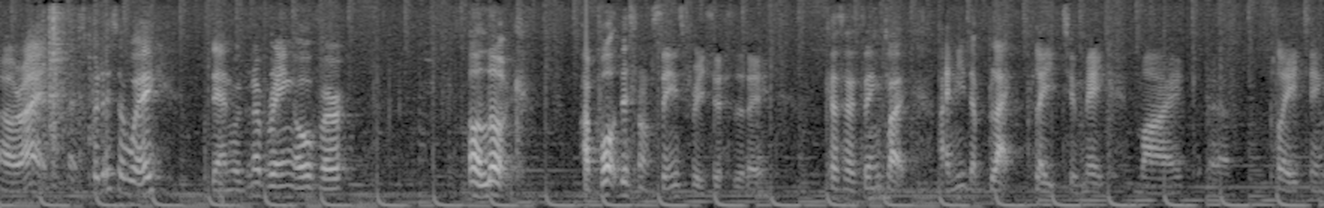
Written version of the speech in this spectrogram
Alright, let's put this away. Then we're gonna bring over. Oh look, I bought this from Sainsbury's yesterday because I think like I need a black plate to make my uh, plating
